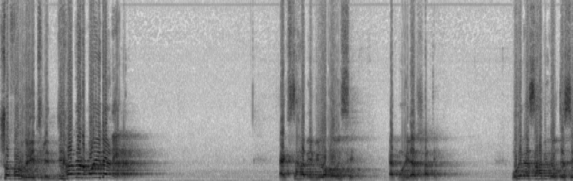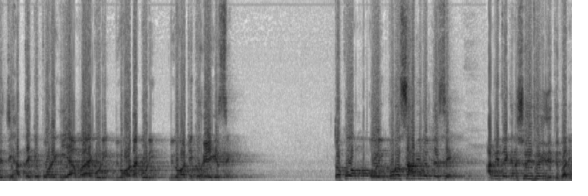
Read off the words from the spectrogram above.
সফল হয়েছিলেন। জিহাদের ময়দানে এক সাহাবি বিবাহ হয়েছে এক মহিলার সাথে। মহিলা সাহাবি বলতেছে, জিহাদ থেকে পরে গিয়ে আমরা করি, বিবাহটা করি। বিবাহ ঠিক হয়ে গেছে। তখন ওই পুরুষ সাহাবি বলতেছে, আমি তো এখানে শহীদ হয়ে যেতে পারি।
